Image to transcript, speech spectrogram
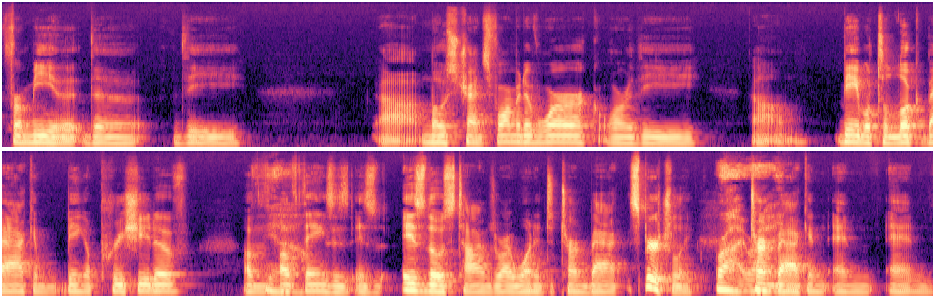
for me the the the uh, most transformative work or the um, being able to look back and being appreciative of, Yeah. of things is, is is those times where I wanted to turn back spiritually right, turn right. back and and and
